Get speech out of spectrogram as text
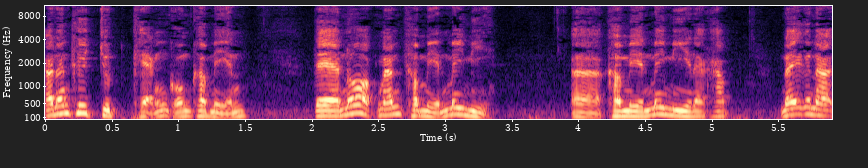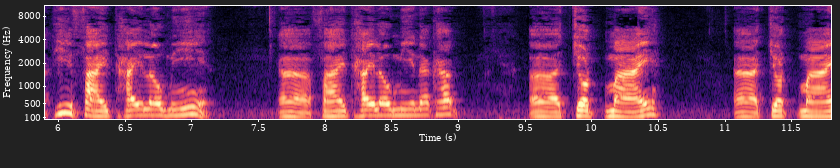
อันนั้นคือจุดแข็งของเขมร แต่นอกนั้นเขมรไม่มีเขมรไม่มีนะครับ ในขณะที่ฝ่ายไทยเรามีฝ่ายไทยเรามีนะครับจดหมายจดหมาย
